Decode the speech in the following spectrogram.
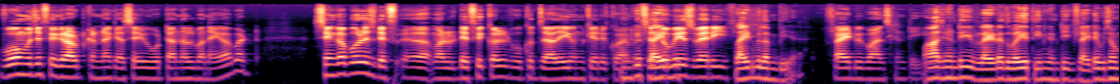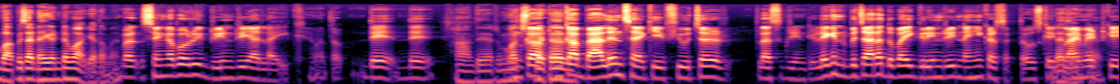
वो मुझे फिगर आउट करना कैसे वो टनल बनेगा बट सिंगापुर इज़ मतलब डिफ़िकल्ट वो कुछ ज़्यादा ही उनके requirement Dubai is very flight भी लंबी है। फ़्लाइट भी पाँच घंटे की। पाँच घंटे की फ़्लाइट है दुबई की तीन घंटे की फ़्लाइट है जब वापस आए ढाई घंटे में आ गया था मैं। बट सिंगापुर की ग्रीनरी आई लाइक मतलब दे दे हाँ दे आर मच बेटर उनका बैलेंस है कि फ्यूचर प्लस ग्रीनरी लेकिन बेचारा दुबई ग्रीनरी नहीं कर सकता उसके क्लाइमेट के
